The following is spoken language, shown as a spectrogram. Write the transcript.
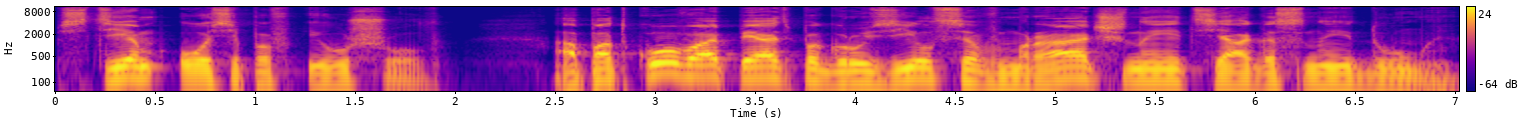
С тем Осипов и ушел. А Подкова опять погрузился в мрачные тягостные думы.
